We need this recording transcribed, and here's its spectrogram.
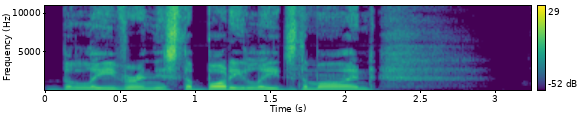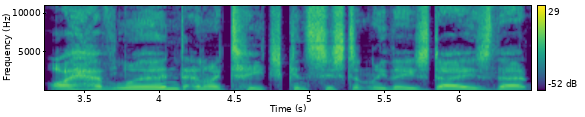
believer in this. The body leads the mind. I have learned and I teach consistently these days that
